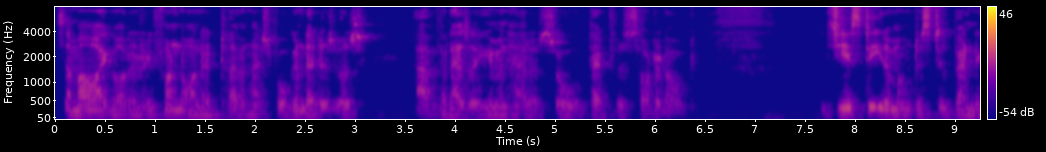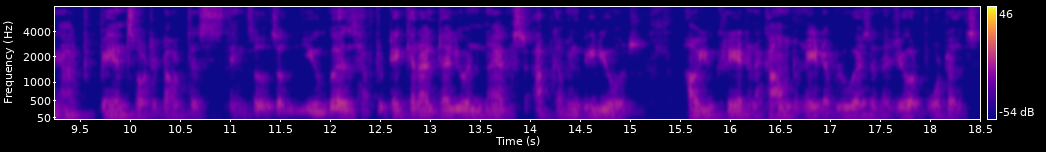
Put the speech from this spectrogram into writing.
somehow I got a refund on it and I've spoken that was happened as a human error so that was sorted out GST amount is still pending. I have to pay and sort it out this thing. So so you guys have to take care. I'll tell you in next upcoming videos how you create an account on AWS and Azure portals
